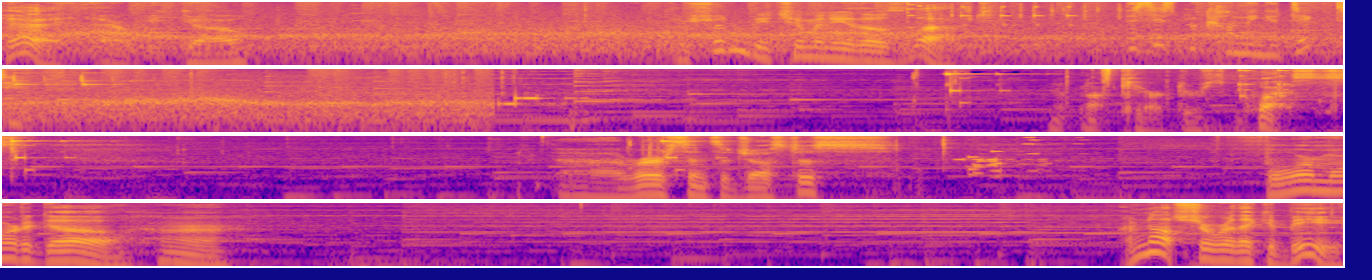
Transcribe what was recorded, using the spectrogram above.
Okay, there we go. There shouldn't be too many of those left. This is becoming addictive. Sense of justice. Four more to go. Huh. I'm not sure where they could be.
